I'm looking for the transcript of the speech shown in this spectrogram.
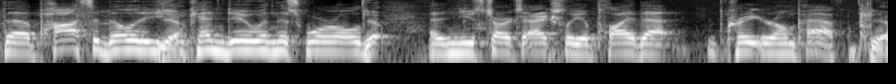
the possibilities yeah. you can do in this world, yep. and you start to actually apply that, create your own path. Yeah.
